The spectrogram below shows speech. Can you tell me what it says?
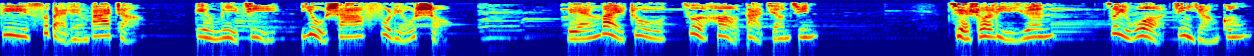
第四百零八章，定秘计诱杀傅留守。连外助自号大将军。却说李渊醉卧晋阳宫，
